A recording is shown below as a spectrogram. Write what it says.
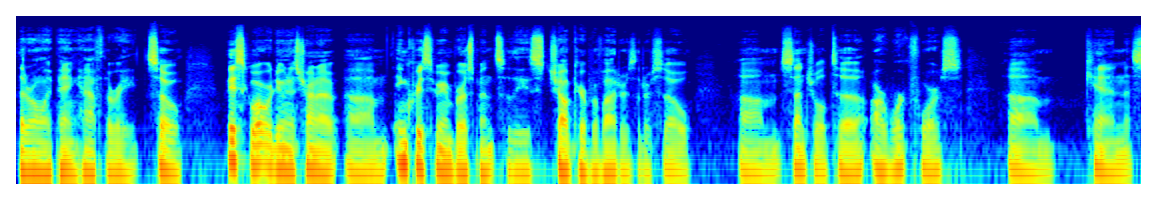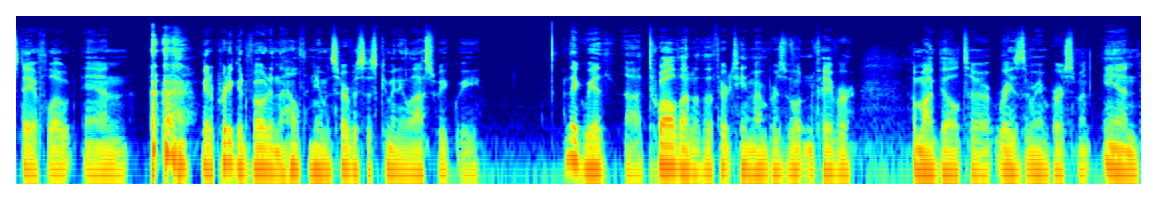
that are only paying half the rate. So basically, what we're doing is trying to um, increase the reimbursement so these childcare providers that are so um, central to our workforce um, can stay afloat. And we had a pretty good vote in the Health and Human Services Committee last week. We, I think we had uh, 12 out of the 13 members vote in favor of my bill to raise the reimbursement. And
